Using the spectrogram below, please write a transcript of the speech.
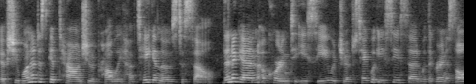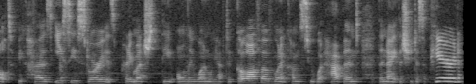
If she wanted to skip town, she would probably have taken those to sell. Then again, according to EC, which you have to take what EC said with a grain of salt because EC's story is pretty much the only one we have to go off of when it comes to what happened the night that she disappeared.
